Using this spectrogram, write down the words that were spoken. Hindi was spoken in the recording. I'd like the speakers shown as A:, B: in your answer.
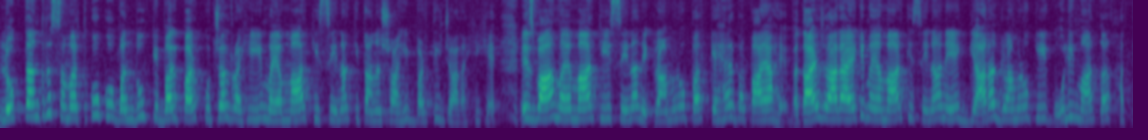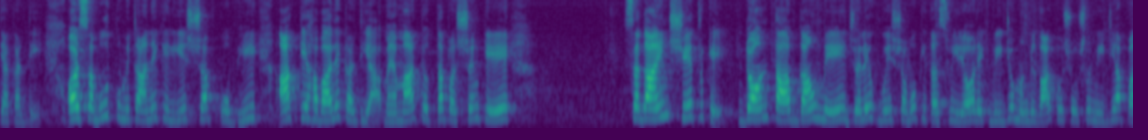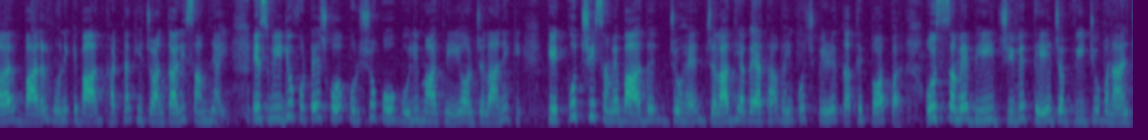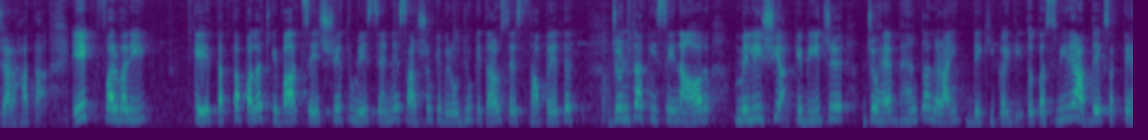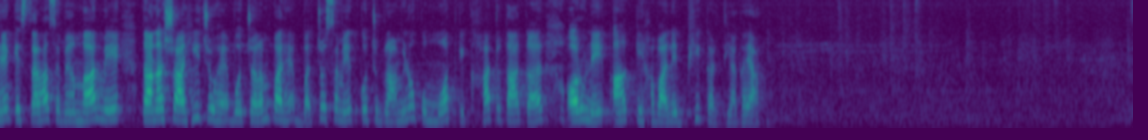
A: लोकतंत्र समर्थकों को बंदूक के बल पर कुचल रही म्यांमार की सेना की तानाशाही बढ़ती जा रही है। इस बार म्यांमार की सेना ने ग्रामीणों पर कहर बरपाया है। बताया जा रहा है कि म्यांमार की सेना ने 11 ग्रामीणों की गोली मारकर हत्या कर दी और सबूत को मिटाने के लिए शव को भी आग के हवाले कर दिया। म्यांमार के उत्तर पश्चिम के सगाइन क्षेत्र के डॉन ताव गाँव में जले हुए शवों की तस्वीरें और एक वीडियो मंगलवार को सोशल मीडिया पर वायरल होने के बाद घटना की जानकारी सामने आई। इस वीडियो फुटेज को पुरुषों को गोली मारने और जलाने की, के कुछ ही समय बाद जो है जला दिया गया था। वहीं कुछ पीड़ित कथित तौर पर उस समय भी जीवित थे जब वीडियो बनाया जा रहा था। एक फरवरी के तख्ता पलट के बाद से इस क्षेत्र में सैन्य शासन के विरोधियों की तरफ़ से स्थापित जुंटा की सेना और मिलिशिया के बीच जो है भयंकर लड़ाई देखी गई थी। तो तस्वीरें आप देख सकते हैं किस तरह से म्यांमार में तानाशाही जो है वो चरम पर है। बच्चों समेत कुछ ग्रामीणों को मौत के घाट उतारकर और उन्हें आग के हवाले भी कर दिया गया।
